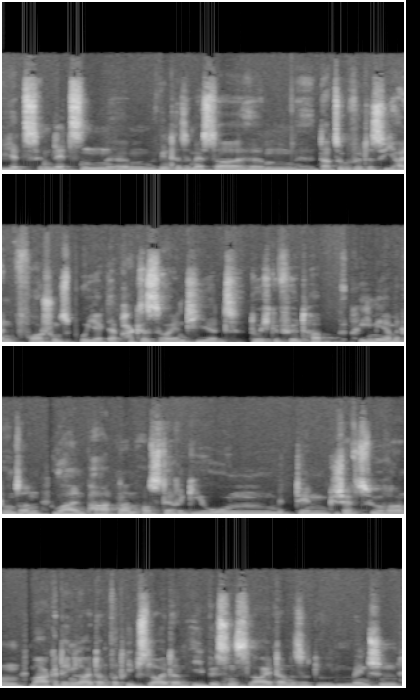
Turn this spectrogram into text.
jetzt im letzten ähm, Wintersemester ähm, dazu geführt, dass ich ein Forschungsprojekt der praxisorientiert durchgeführt habe, primär mit unseren dualen Partnern aus der Region, mit den Geschäftsführern, Marketingleitern, Vertriebsleitern, E-Business-Leitern, also Menschen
